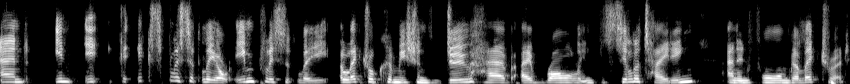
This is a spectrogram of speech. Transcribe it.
and in, in, explicitly or implicitly, electoral commissions do have a role in facilitating an informed electorate.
